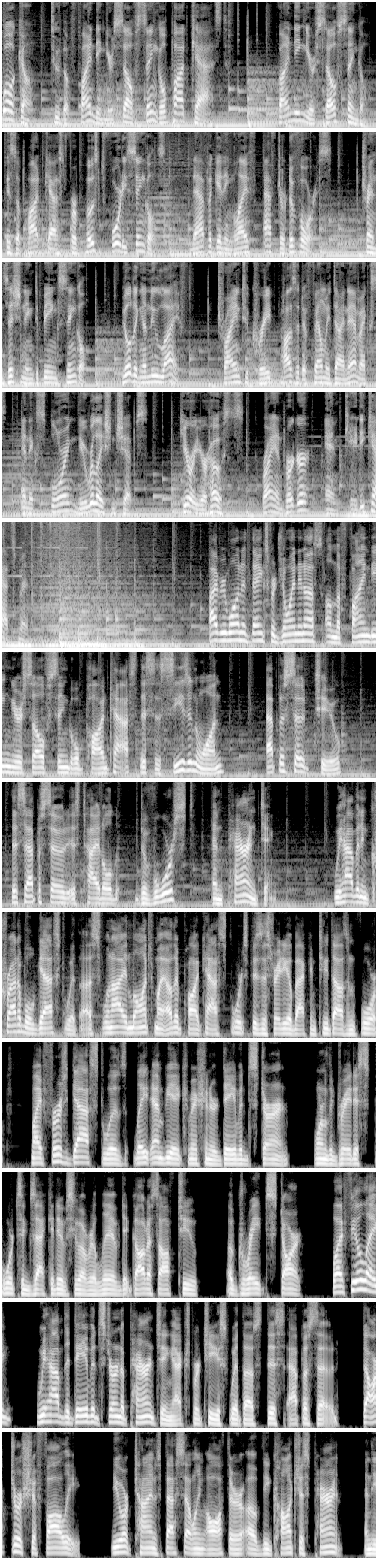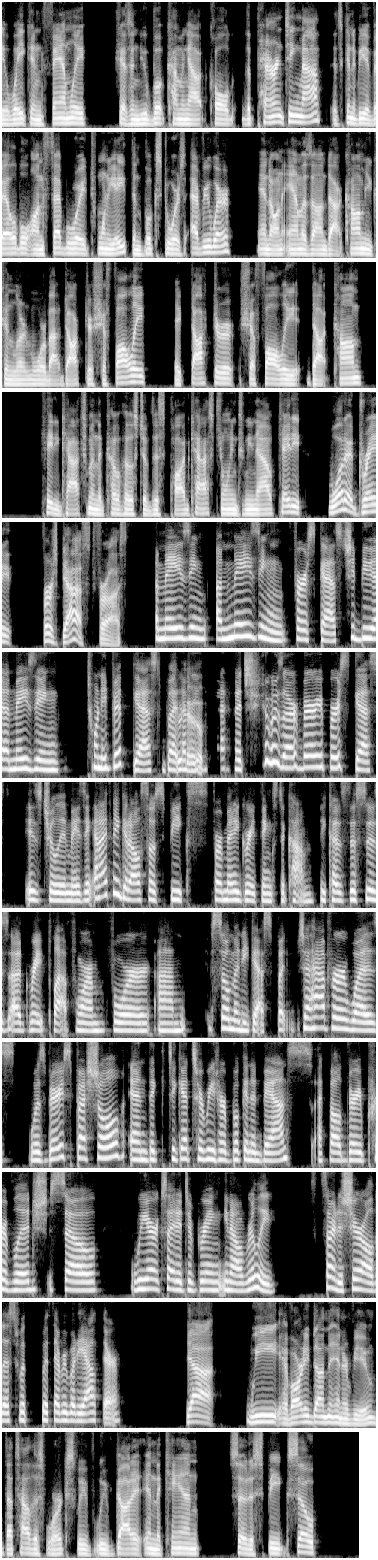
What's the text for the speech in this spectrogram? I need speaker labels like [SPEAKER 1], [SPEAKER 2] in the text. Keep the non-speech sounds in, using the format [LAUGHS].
[SPEAKER 1] Welcome to the Finding Yourself Single podcast. Finding Yourself Single is a podcast for post 40 singles navigating life after divorce, transitioning to being single, building a new life, trying to create positive family dynamics, and exploring new relationships. Here are your hosts, Brian Berger and Katy Katzmann.
[SPEAKER 2] Hi, everyone, and thanks for joining us on the Finding Yourself Single podcast. This is season one, episode two. This episode is titled Divorced and Parenting. We have an incredible guest with us. When I launched my other podcast, Sports Business Radio, back in 2004, my first guest was late NBA Commissioner David Stern, one of the greatest sports executives who ever lived. It got us off to a great start. Well, I feel like we have the David Stern of parenting expertise with us this episode. Dr. Shefali, New York Times bestselling author of The Conscious Parent and the Awakened Family. She has a new book coming out called The Parenting Map. It's going to be available on February 28th in bookstores everywhere and on Amazon.com. You can learn more about Dr. Shefali at drshefali.com. Katy Katzmann, the co host of this podcast, joins me now. Katy, what a great first guest for us.
[SPEAKER 3] Amazing, amazing first guest. She'd be amazing 25th guest, but I mean, [LAUGHS] that she was our very first guest is truly amazing. And I think it also speaks for many great things to come because this is a great platform for um, so many guests. But to have her was was very special, and to, to get to read her book in advance, I felt very privileged. So we are excited to bring, you know, really sorry to share all this with with everybody out there.
[SPEAKER 2] Yeah, we have already done the interview. That's how this works. We've we've got it in the can, so to speak. So,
